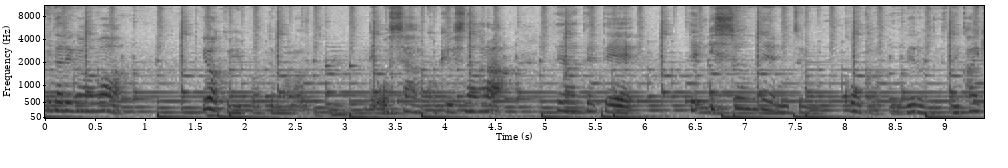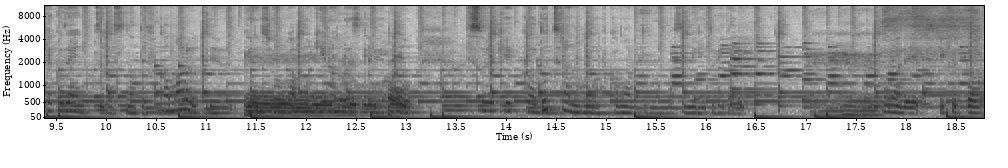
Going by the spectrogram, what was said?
左側は弱く引っ張ってもらう。いうん。でおっしゃ呼吸しながら。でやっててで一瞬でもちろん効果が出るんですね。開脚前屈がその後深まるっていう現象が起きるんですけれど。おーなるほでそれ結果どちらの方が深まると思います？右と左。ここまでいくと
